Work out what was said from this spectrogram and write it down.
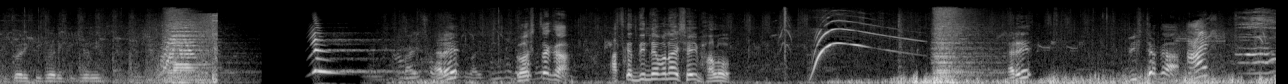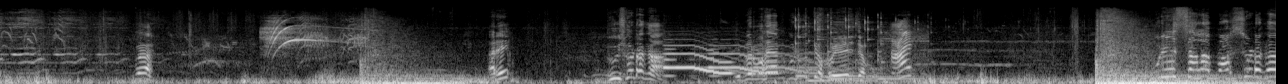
কি করি কি করি কি করি? আরে দশ টাকা? আজকের দিনটা মনে হয় সেই ভালো। আরে বিশ টাকা? বাহ। আরে দুইশো টাকা? এবার মনে হয় আমি কোটিপতি হয়েই যাব। পুরে সালা পাঁচশো টাকা!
